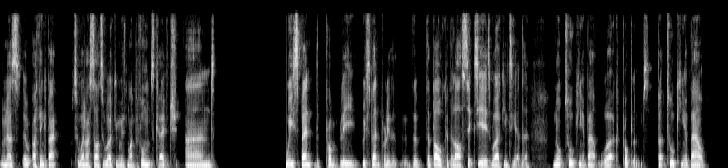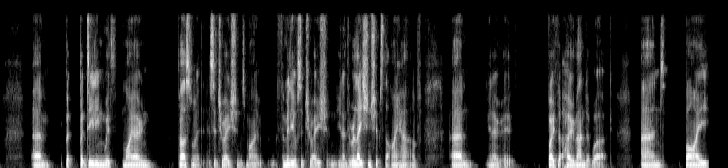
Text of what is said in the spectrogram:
when I, was, I think back to when I started working with my performance coach, and we spent the, probably we've spent probably the, the the bulk of the last six years working together, not talking about work problems, but talking about um, but but dealing with my own personal situations, my familial situation, you know, the relationships that I have, um, you know, it, both at home and at work, and by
